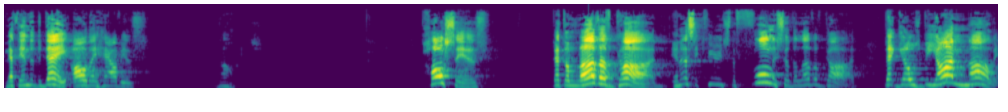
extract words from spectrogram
And at the end of the day, all they have is knowledge. Paul says that the love of God, in us experience the fullness of the love of God that goes beyond knowledge,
